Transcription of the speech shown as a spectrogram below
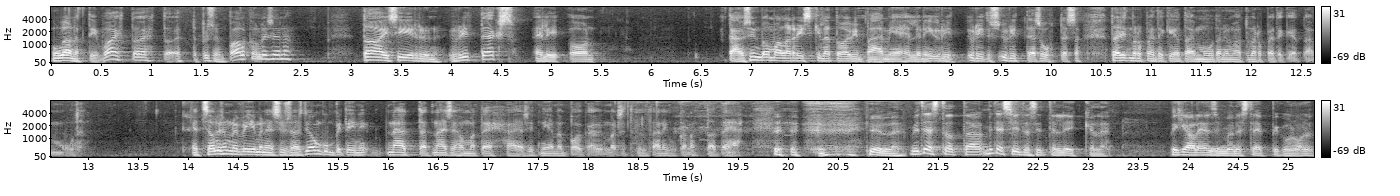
Mulle annettiin vaihtoehto, että pysyn palkollisena tai siirryn yrittäjäksi, eli on täysin omalla riskillä toimin päämiehelle niin yritys, yrittäjäsuhteessa. Tai sitten mä rupean tekemään jotain muuta, niin mä, että mä rupean tekemään jotain muuta. Et se oli semmoinen viimeinen sysäys, että jonkun piti näyttää, että näin se homma tehdään ja sitten Niemen poika ymmärsi, että kyllä tämä niinku kannattaa tehdä. kyllä. Mites, tota, miten siitä sitten liikkeelle? Mikä oli ensimmäinen steppi, kun oli,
